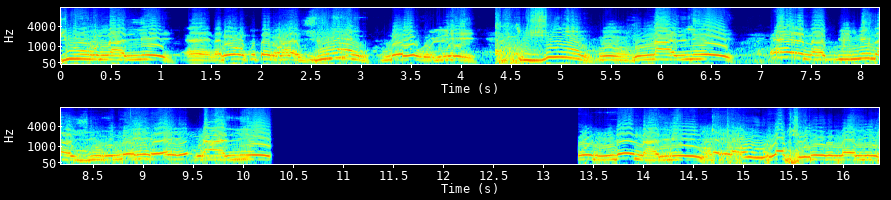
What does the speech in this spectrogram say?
journalier nalikutana jour nde olie jour nalie ere nabimi na journe nalie nde nalie journalier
